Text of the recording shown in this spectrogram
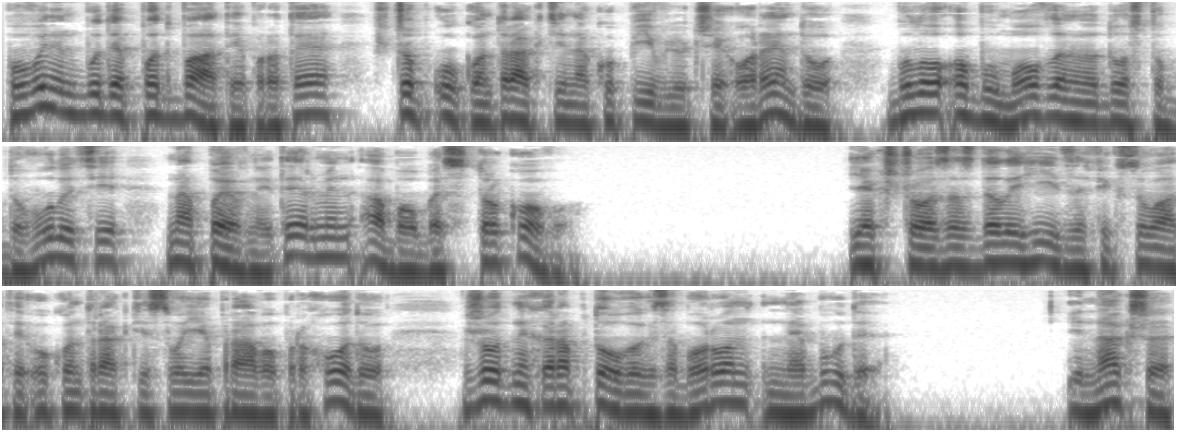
повинен буде подбати про те, щоб у контракті на купівлю чи оренду було обумовлено доступ до вулиці на певний термін або безстроково. Якщо заздалегідь зафіксувати у контракті своє право проходу, жодних раптових заборон не буде. Інакше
